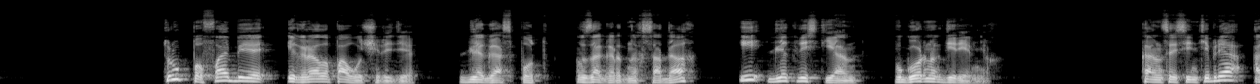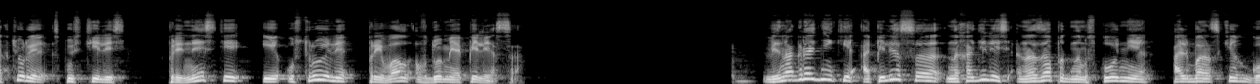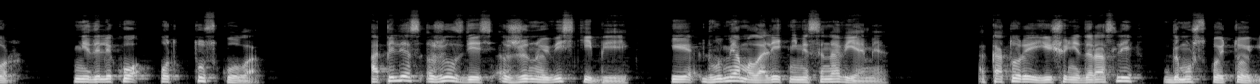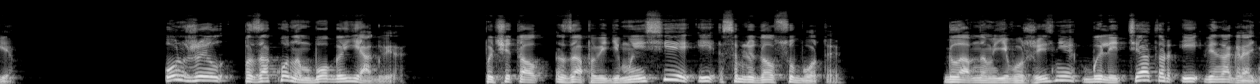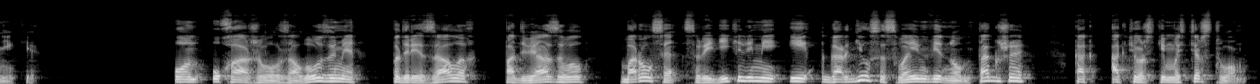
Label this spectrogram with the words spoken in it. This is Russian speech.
Труппа Фабия играла по очереди для господ в загородных садах и для крестьян в горных деревнях. В конце сентября актеры спустились Принести и устроили привал в доме Апеллеса. Виноградники Апеллеса находились на западном склоне Альбанских гор, недалеко от Тускула. Апеллес жил здесь с женой Вестибией и двумя малолетними сыновьями, которые еще не доросли до мужской тоги. Он жил по законам бога Ягве, почитал заповеди Моисея и соблюдал субботы. Главным в его жизни были театр и виноградники. Он ухаживал за лозами, подрезал их, подвязывал, боролся с вредителями и гордился своим вином так же, как актерским мастерством.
